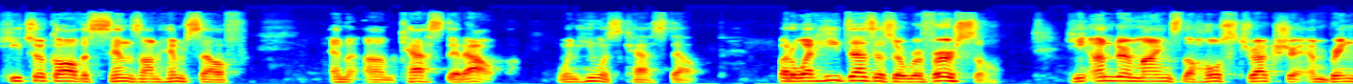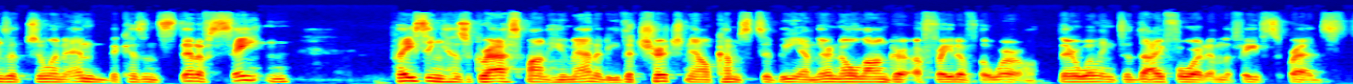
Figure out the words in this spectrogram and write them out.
He took all the sins on himself and um, cast it out." when he was cast out. But what he does is a reversal. He undermines the whole structure and brings it to an end because instead of Satan placing his grasp on humanity, the church now comes to be and they're no longer afraid of the world. They're willing to die for it and the faith spreads.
